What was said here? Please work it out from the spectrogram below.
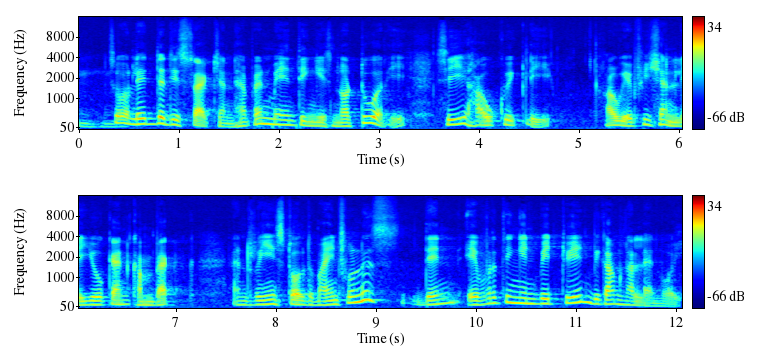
mhm. So let the distraction happen. Main thing is not to worry. See how quickly, how efficiently you can come back and reinstall the mindfulness. Then everything in between become null and void.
